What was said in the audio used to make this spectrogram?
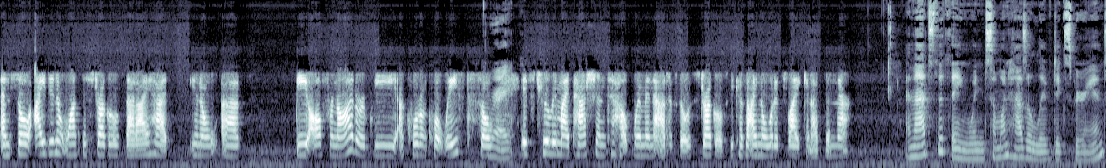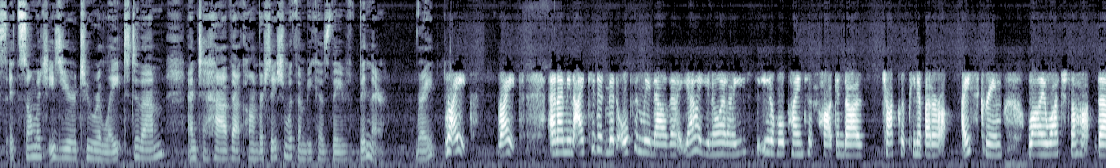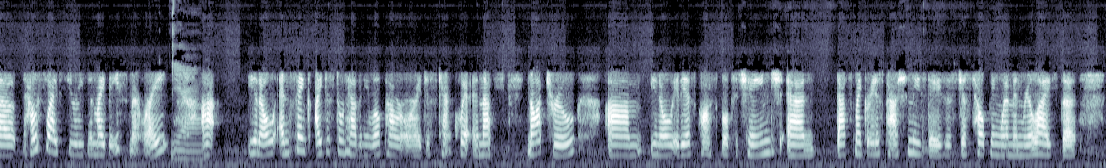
And so I didn't want the struggles that I had, you know, uh, be all for naught or be a quote unquote waste. So right. it's truly my passion to help women out of those struggles because I know what it's like and I've been there. And that's the thing when someone has a lived experience, it's so much easier to relate to them and to have that conversation with them because they've been there right? Right, right. And I mean, I could admit openly now that, yeah, you know what, I used to eat a whole pint of Haagen-Dazs chocolate peanut butter ice cream while I watched the the Housewives series in my basement, right? Yeah. Uh, you know, and think I just don't have any willpower or I just can't quit. And that's not true. Um, you know, it is possible to change, and that's my greatest passion these days is just helping women realize the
